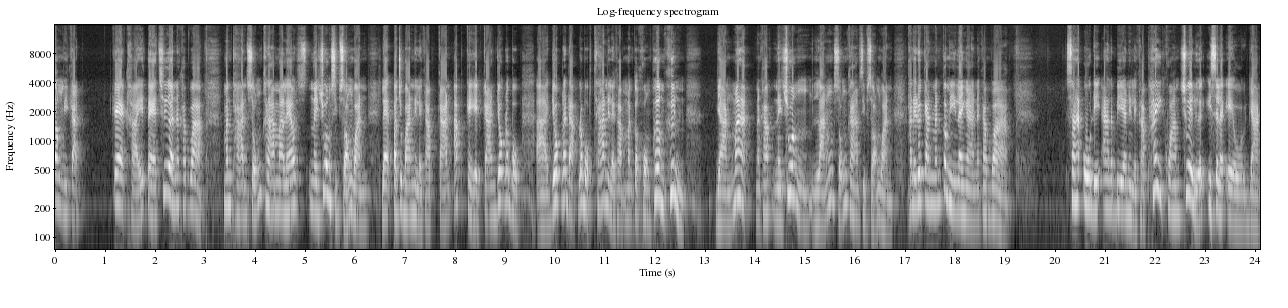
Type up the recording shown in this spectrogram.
ต้องมีการ แก้ไขแต่เชื่อนะครับว่ามันผ่านสงครามมาแล้วในช่วง 12 วัน และปัจจุบันนี่แหละครับ การอัปเกรดการยกระบบอ่ายกระดับระบบทรานนี่แหละครับ มันก็คงเพิ่มขึ้นอย่างมากนะครับในช่วงหลังสงคราม 12 วันขณะเดียวกันมันก็มีรายงานนะครับว่า ซาอุดีอาระเบียนี่แหละครับให้ความช่วยเหลืออิสราเอลอย่าง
